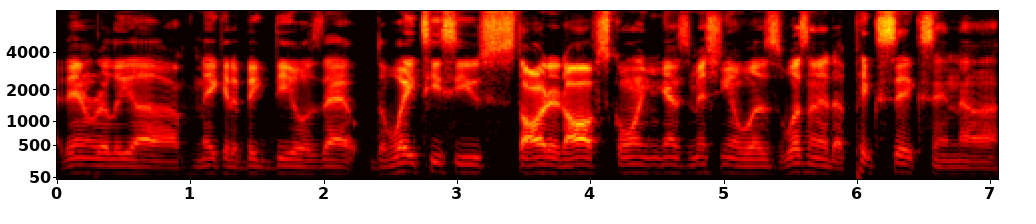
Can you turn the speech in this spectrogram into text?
I didn't really uh make it a big deal. Is that the way TCU started off scoring against Michigan was wasn't it a pick six and uh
